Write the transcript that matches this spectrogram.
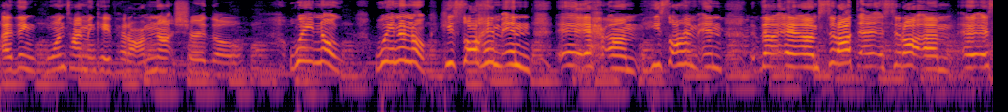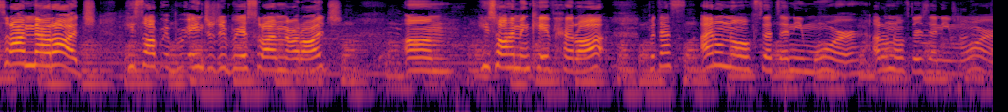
I think one time in Cave Hira. I'm not sure though. Wait, no. Wait, no, no. He saw him in. Uh, um, he saw him in the uh, um, Sirat, uh, Sirat, um, Isra Mi'raj. He saw Angel Jibreel Isra Mi'raj. Um, he saw him in Cave Hira, but that's. I don't know if that's any more. I don't know if there's any more.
